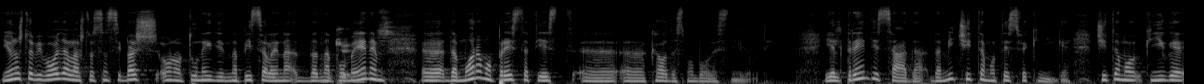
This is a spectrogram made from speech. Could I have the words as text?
I ono što bi voljela, što sam si baš ono tu negdje napisala na- da napomenem, e, da moramo prestati jest e, e, kao da smo bolesni ljudi. Jer trend je sada da mi čitamo te sve knjige. Čitamo knjige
